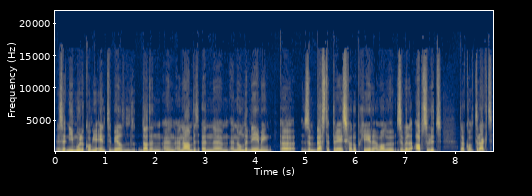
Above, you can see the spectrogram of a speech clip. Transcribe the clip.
is het niet moeilijk om je in te beelden dat een, een, een, een, ehm, een onderneming uh, zijn beste prijs gaat opgeven. Want ze willen absoluut dat contract.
